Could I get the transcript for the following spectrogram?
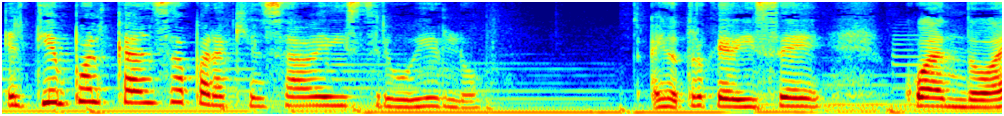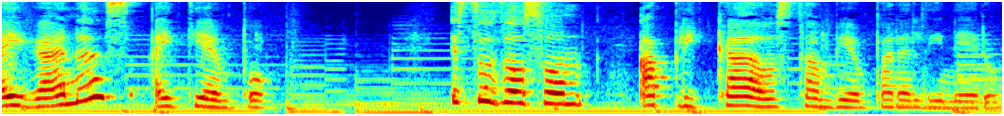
el tiempo alcanza para quien sabe distribuirlo. Hay otro que dice, cuando hay ganas, hay tiempo. Estos dos son aplicados también para el dinero,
